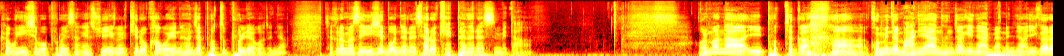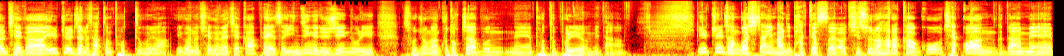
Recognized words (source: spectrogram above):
결국 25% 이상의 수익을 기록하고 있는 현재 포트폴리오거든요. 자, 그러면서 25년에 새로 개편을 했습니다. 얼마나 이 포트가 고민을 많이 한 흔적이냐면은요. 이거를 제가 일주일 전에 샀던 포트고요. 이거는 최근에 제 카페에서 인증해 주신 우리 소중한 구독자분의 포트폴리오입니다. 일주일 전과 시장이 많이 바뀌었어요. 지수는 하락하고 채권 그다음에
